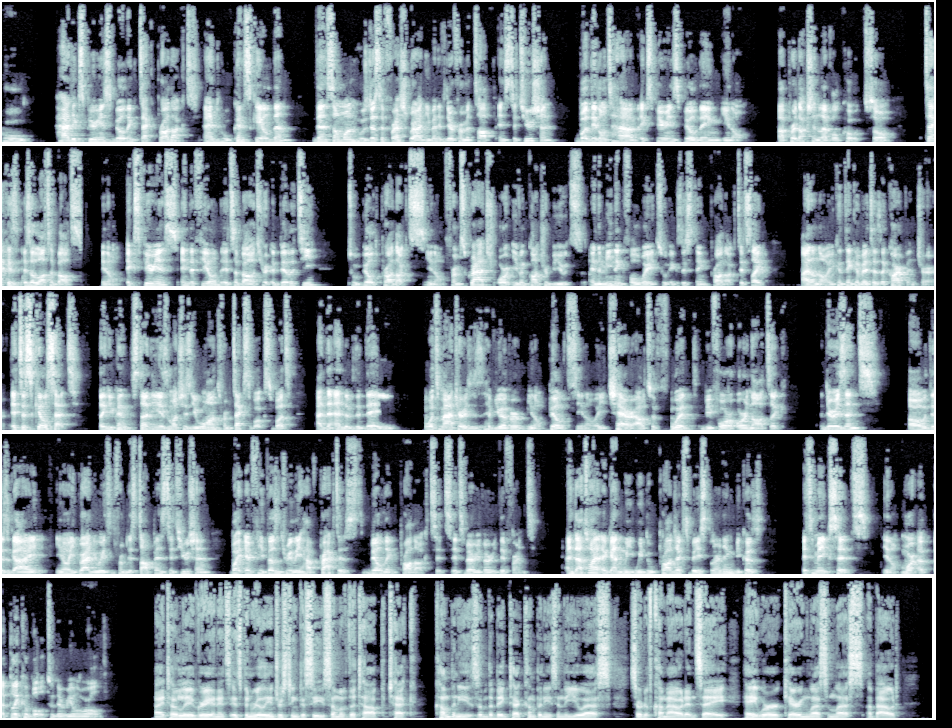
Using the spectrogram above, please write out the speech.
who had experience building tech products and who can scale them than someone who's just a fresh grad, even if they're from a top institution, but they don't have experience building, you know, a production level code. So tech is, is a lot about, you know, experience in the field. It's about your ability to build products, you know, from scratch or even contribute in a meaningful way to existing products. It's like, I don't know, you can think of it as a carpenter. It's a skill set. Like you can study as much as you want from textbooks, but at the end of the day, what matters is have you ever, you know, built, you know, a chair out of wood before or not? Like there isn't, oh, this guy, you know, he graduated from this top institution but if he doesn't really have practice building products, it's it's very very different. And that's why again we we do project based learning because it makes it you know more applicable to the real world. I totally agree, and it's it's been really interesting to see some of the top tech companies, some of the big tech companies in the U.S. sort of come out and say, "Hey, we're caring less and less about."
